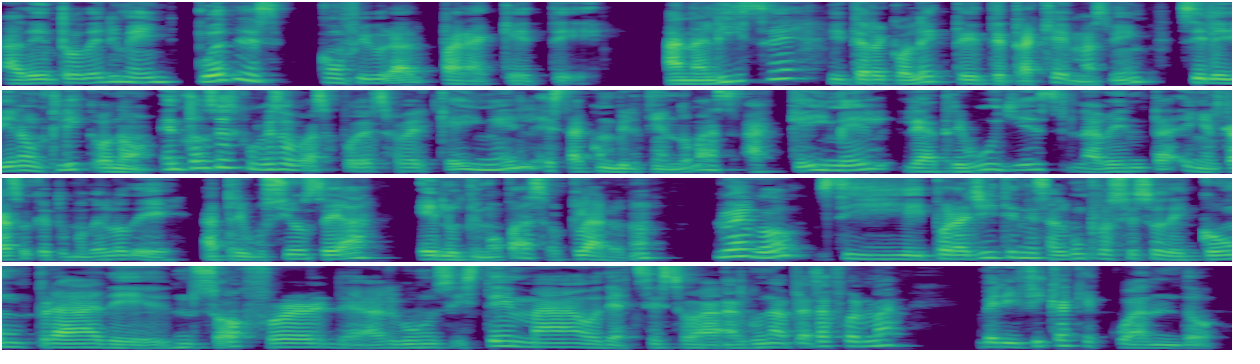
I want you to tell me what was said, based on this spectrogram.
adentro del email, puedes configurar para que te analice y te recolecte, te traque más bien, si le dieron clic o no. Entonces con eso vas a poder saber qué email está convirtiendo más, a qué email le atribuyes la venta en el caso que tu modelo de atribución sea el último paso, claro, ¿no? Luego, si por allí tienes algún proceso de compra de un software, de algún sistema o de acceso a alguna plataforma, verifica que cuando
